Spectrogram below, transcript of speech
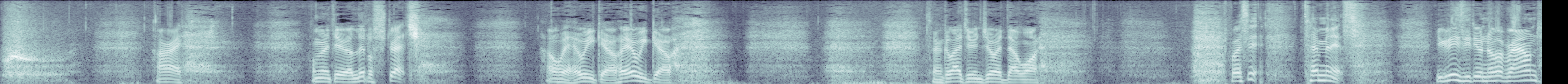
All right, I'm gonna do a little stretch. Oh, here we go, here we go. So I'm glad you enjoyed that one. But it, 10 minutes. You could easily do another round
